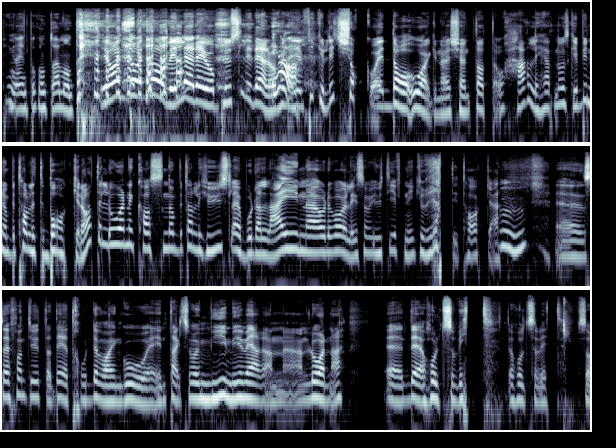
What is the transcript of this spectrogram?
Penger inn på konto hver måned? ja, da, da ville jeg det jo plutselig det, da. Ja. Men jeg fikk jo litt sjokk og da òg, når jeg skjønte at å herlighet, nå skal jeg begynne å betale tilbake da, til Lånekassen og betale husleie. Jeg bodde alene, og det var jo liksom utgiftene gikk jo rett i taket. Mhm. uh, så jeg fant ut at det jeg trodde var en god inntekt, så var det mye, mye mer enn en lånet. Uh, det holdt så vidt. Det holdt så vidt. Så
